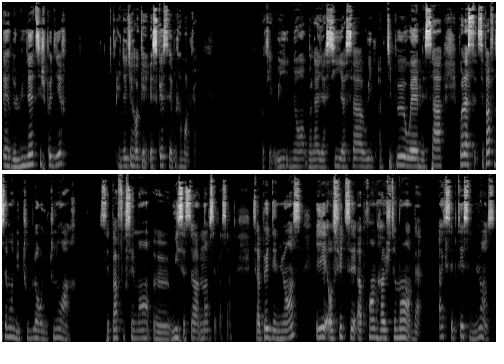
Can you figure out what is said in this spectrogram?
paire de lunettes, si je peux dire, et de dire, ok, est-ce que c'est vraiment le cas? Ok, oui, non, voilà, il y a ci, il y a ça, oui, un petit peu, ouais, mais ça, voilà, c'est pas forcément du tout blanc ou du tout noir c'est pas forcément euh, oui c'est ça non c'est pas ça ça peut être des nuances et ensuite c'est apprendre à justement bah, accepter ces nuances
